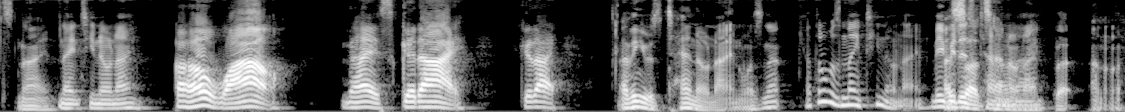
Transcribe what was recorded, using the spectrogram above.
It's nine. 1909. Oh wow, nice, good eye, good eye. I think it was ten oh nine, wasn't it? I thought it was 1909. Maybe I it saw is 1009. 1009, but I don't know.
